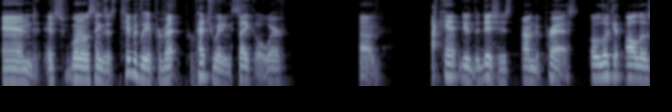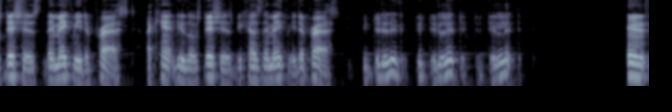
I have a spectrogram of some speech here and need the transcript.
And it's one of those things that's typically a perpetuating cycle where um, I can't do the dishes. I'm depressed. Oh, look at all those dishes. They make me depressed. I can't do those dishes because they make me depressed. And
